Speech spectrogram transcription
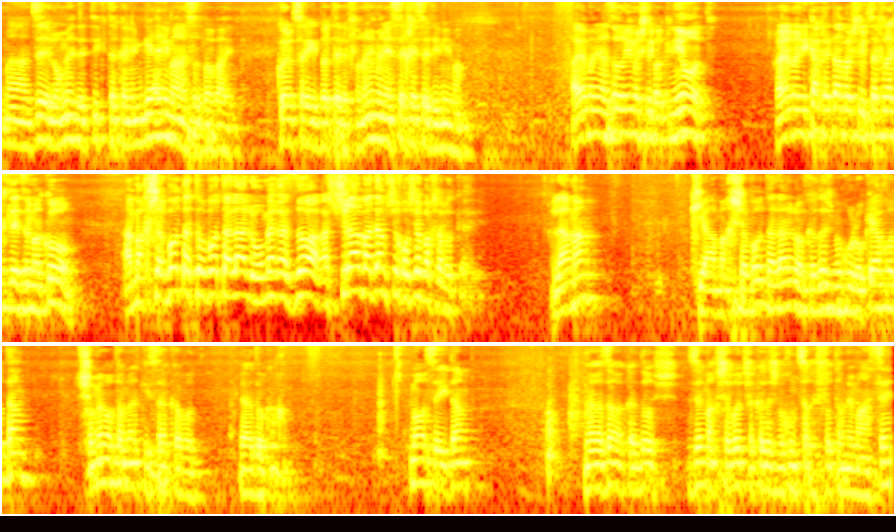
מה זה, לומדת טיק טק, אני מגיע, אין לי מה לעשות בבית. כל היום משחקת בטלפון, היום אני אעשה חסד עם אמא. היום אני אעזור לאמא שלי בקניות. היום אני אקח את אבא שלי, צריך ללכת לאיזה מקום. המחשבות הטובות הללו, אומר הזוהר, אשריו אדם שחושב מחשבות כאלה. למה? כי המחשבות הללו, הקדוש ברוך הוא לוקח אותם, שומר אותם ליד כיסא הכבוד, לידו ככה. מה עושה איתם? אומר הזוהר הקדוש, זה מחשבות שהקדוש ברוך הוא מצרף אותם למעשה,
